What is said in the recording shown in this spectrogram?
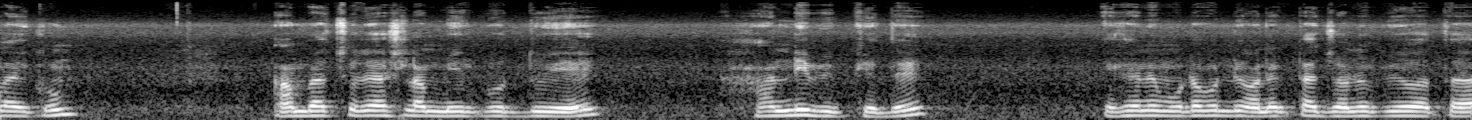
আলাইকুম। আমরা চলে আসলাম মিরপুর দুয়ে হান্ডি বিপ খেতে। এখানে মোটামুটি অনেকটা জনপ্রিয়তা,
